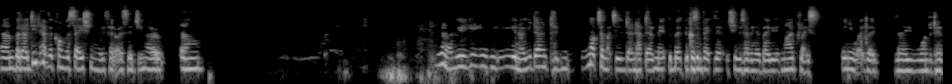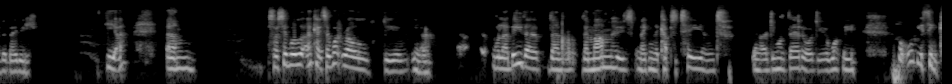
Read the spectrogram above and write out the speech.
Um, but I did have the conversation with her. I said, you know, um, you know, you, you, you, know, you don't, not so much you don't have to admit the birth, because in fact she was having a baby at my place anyway. They, they wanted to have the baby here. Um, so I said, well, okay, so what role do you, you know, will I be the, the, the mum who's making the cups of tea and you know, do you want that or do you want me? What, what do you think?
